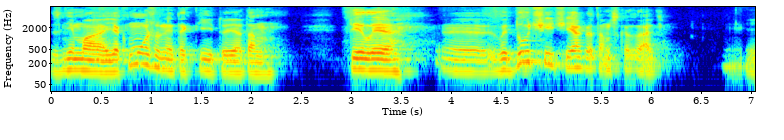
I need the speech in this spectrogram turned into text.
Знімаю як можу, не такий, то я там телеведучий, чи як то там сказати. І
